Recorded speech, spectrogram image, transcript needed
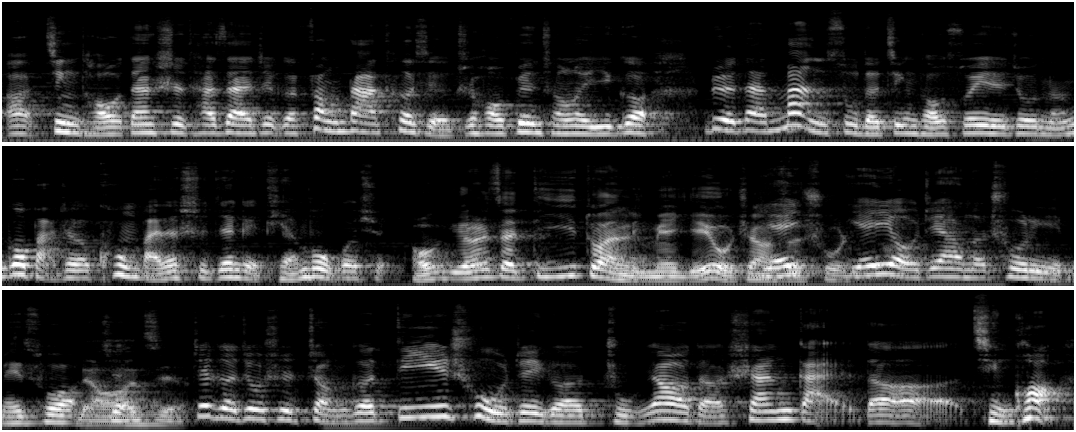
啊镜头，但是它在这个放大特写之后变成了一个略带慢速的镜头，所以就能够把这个空白的时间给填补过去。哦，原来在第一段里面也有这样的处理。也有这样的处理，没错。了解这，个就是整个第一处这个主要的删改的情况。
